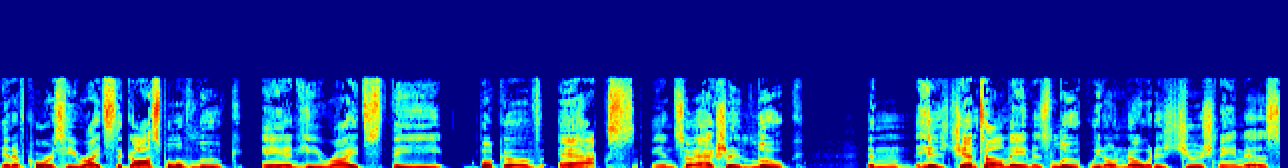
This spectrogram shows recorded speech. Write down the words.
And of course, he writes the Gospel of Luke and he writes the book of Acts. And so, actually, Luke, and his Gentile name is Luke. We don't know what his Jewish name is,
